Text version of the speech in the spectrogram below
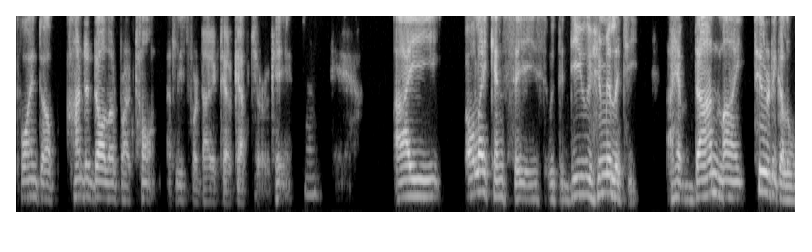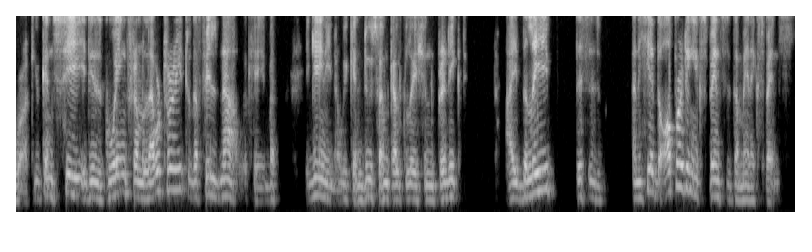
point of $100 per ton, at least for direct air capture, okay? Yeah. I, all I can say is with due humility, I have done my theoretical work. You can see it is going from laboratory to the field now, okay? But again, you know, we can do some calculation, predict. I believe this is, and here the operating expense is the main expense.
